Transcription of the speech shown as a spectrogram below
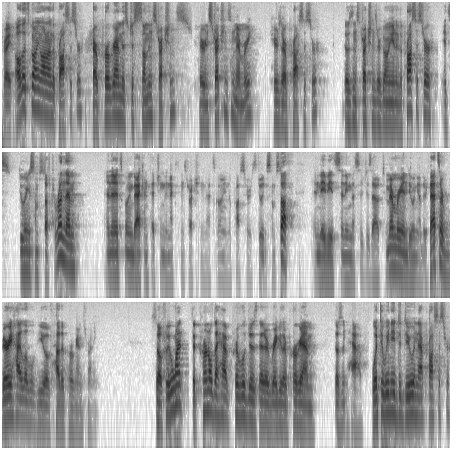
right? All that's going on on the processor. Our program is just some instructions. There are instructions in memory. Here's our processor. Those instructions are going into the processor. It's doing some stuff to run them. And then it's going back and fetching the next instruction. That's going in the processor. It's doing some stuff. And maybe it's sending messages out to memory and doing other. That's a very high level view of how the program's running. So if we want the kernel to have privileges that a regular program doesn't have, what do we need to do in that processor?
